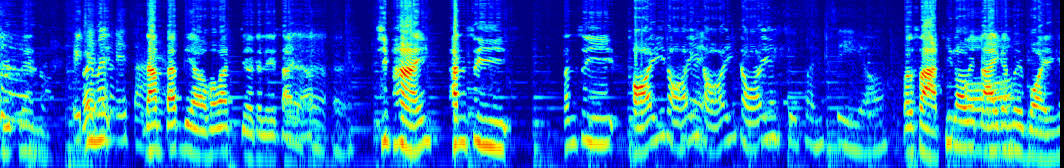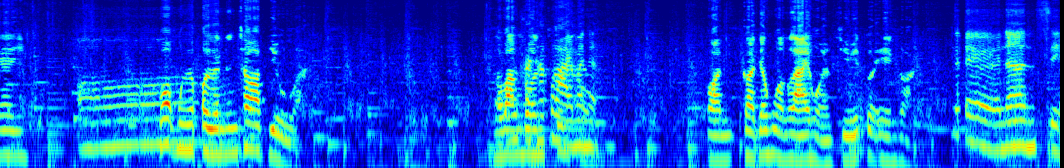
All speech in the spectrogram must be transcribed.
คลิปแน่นอนเอ้ยไม่ทะเลทรายดำแป๊บเดียวเพราะว่าเจอทะเลทรายแล้วเออเออชิปหายพันสี่พันสี่ถอยถอยถอยถเอออยนั่นคือพันสี่เหรอประสาทที่เราไปตายกันบ่อยๆไงอ๋อพวกมือปืนนั้นชอบอยู่อะ ระวังโดนใคทักไลน์มันเนี่ยก่อนก่อนจะห่วงลายห่วงชีวิตตัวเองก่อน เออ นั่นสิ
